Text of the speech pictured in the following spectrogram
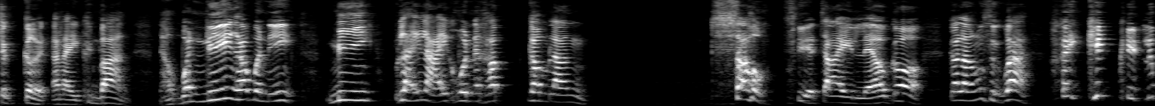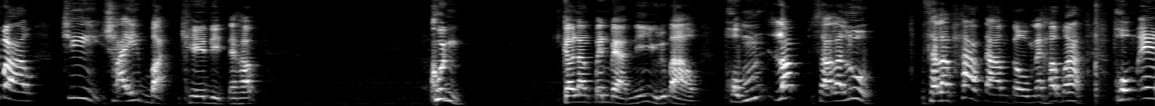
จะเกิดอะไรขึ้นบ้างนะวันนี้ครับวันนี้มีหลายๆ คนนะครับกำลังเศร้าเสียใจแล้วก็กำลังรู้สึกว่าเฮ้ยคิดผิดหรือเปล่าที่ใช้บัตรเครดิตนะครับ คุณกำลังเป็นแบบนี้อยู่หรือเปล่า ผมรับสารรูปสารภาพตามตรงนะครับว่า ผมเอง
